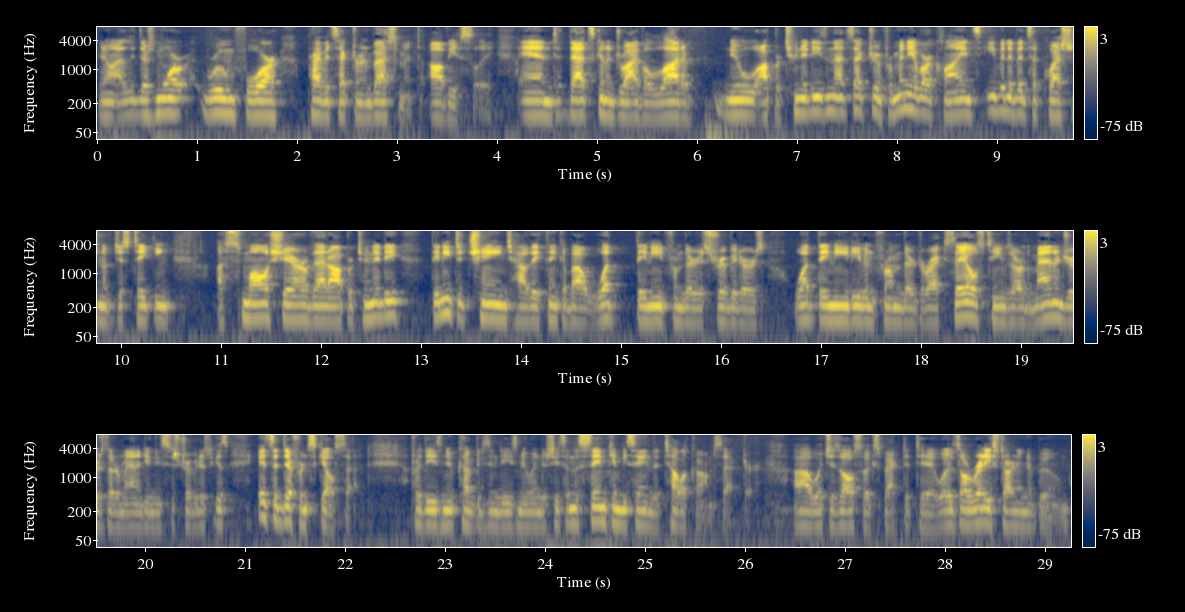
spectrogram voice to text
you know, there's more room for private sector investment, obviously, and that's going to drive a lot of new opportunities in that sector. And for many of our clients, even if it's a question of just taking a small share of that opportunity, they need to change how they think about what they need from their distributors what they need even from their direct sales teams or the managers that are managing these distributors because it's a different skill set for these new companies in these new industries. And the same can be said in the telecom sector. Uh, which is also expected to, was already starting to boom.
